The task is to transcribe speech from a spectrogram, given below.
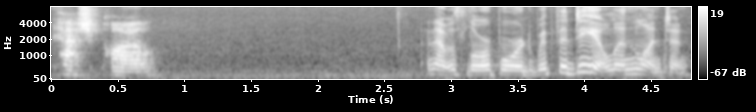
cash pile. And that was Laura Board with the deal in London.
